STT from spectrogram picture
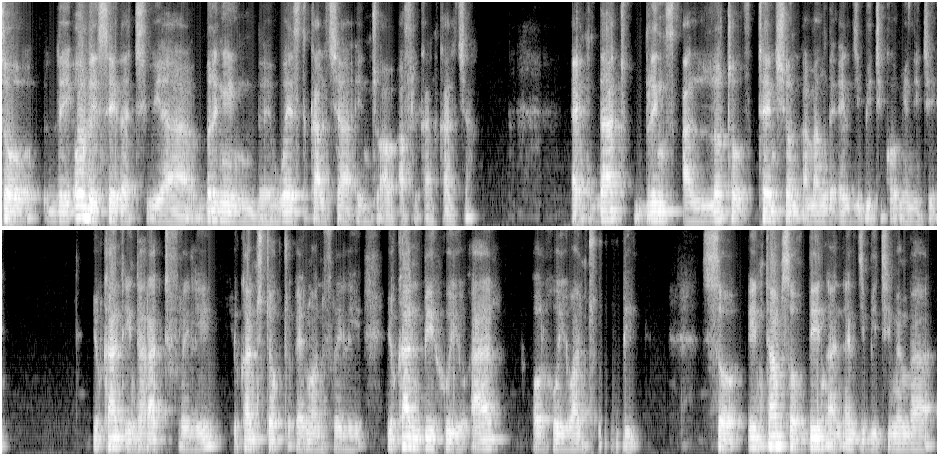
So they always say that we are bringing the West culture into our African culture. And that brings a lot of tension among the LGBT community. You can't interact freely, you can't talk to anyone freely, you can't be who you are or who you want to be. So, in terms of being an LGBT member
